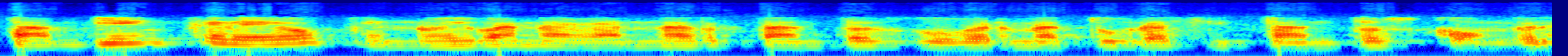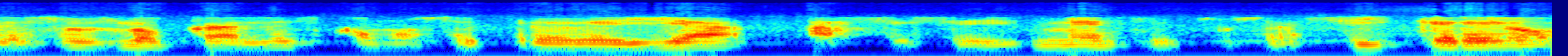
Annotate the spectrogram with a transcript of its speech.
También creo que no iban a ganar tantas gubernaturas y tantos congresos locales como se preveía hace seis meses. O sea, sí creo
